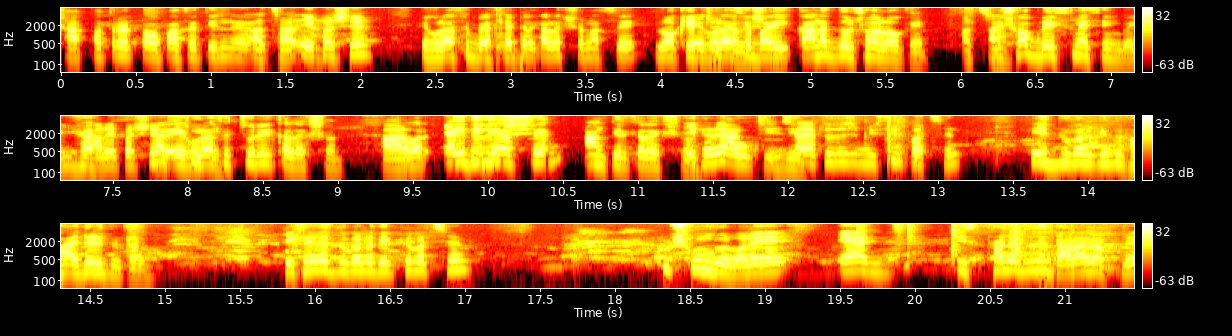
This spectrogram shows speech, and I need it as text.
সাত পাত্রের টপ আছে তিন আচ্ছা এই পাশে? এগুলো আছে ব্যাকলাইটের কালেকশন আছে। লকেট এগুলো আছে ভাই কানের দুল সহ লকেট আচ্ছা। মানে সব ড্রেস মেসিং ভাই হ্যাঁ। আর এই পাশে আর এগুলো আছে চুরির কালেকশন আর আবার এইদিকে আছে আংটির কালেকশন এখানে আংটি। আর একটা জিনিস মিসিং পাচ্ছেন এই দোকান কিন্তু ভাইদারি দোকান। এখানে যে দোকানটা দেখতে পাচ্ছেন খুব সুন্দর মানে এক স্থানে যদি দাঁড়ান আপনি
